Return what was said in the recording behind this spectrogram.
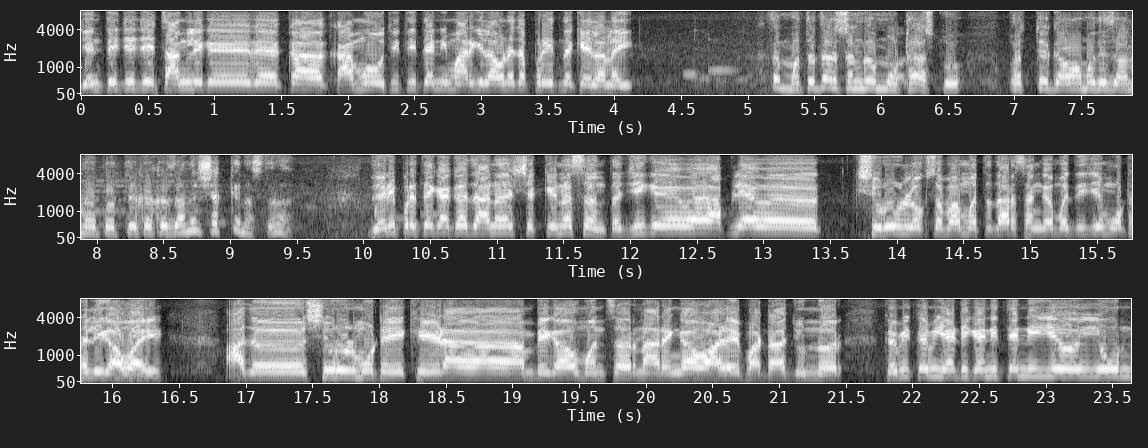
जनतेचे जे चांगले क- कामं होती ती त्यांनी मार्गी लावण्याचा प्रयत्न केला नाही. आता मतदारसंघ मोठा असतो. प्रत्येक गावामध्ये जाणं प्रत्येकाकडे जाणं शक्य नसतं ना? जरी प्रत्येकाकडे जाणं शक्य नसन तर जी आपल्या शिरूर लोकसभा मतदारसंघामध्ये जे मोठाली गावं आहे आज शिरूर मोठे खेड आंबेगाव मनसर नारेंगाव आळेफाटा जुन्नर कमीत कमी या ठिकाणी त्यांनी येऊ- येऊन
